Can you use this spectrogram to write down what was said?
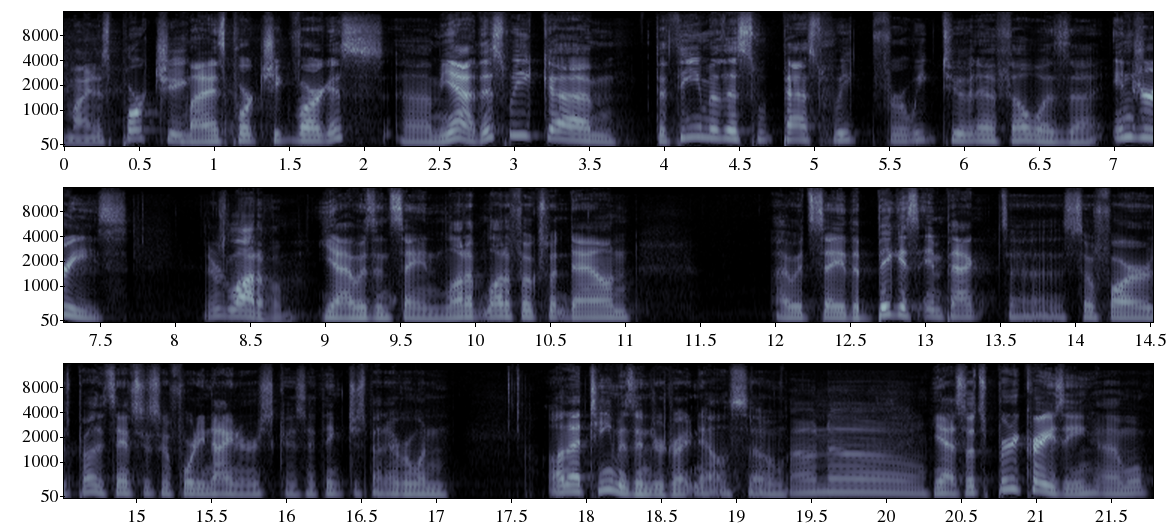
minus pork cheek Minus Pork Cheek Vargas. Um, yeah, this week, um, the theme of this past week for week two of NFL was uh, injuries. there's a lot of them Yeah, it was insane. A lot of lot of folks went down. I would say the biggest impact uh, so far is probably the San Francisco 49ers because I think just about everyone on that team is injured right now. So oh no yeah, so it's pretty crazy. Um, we'll,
